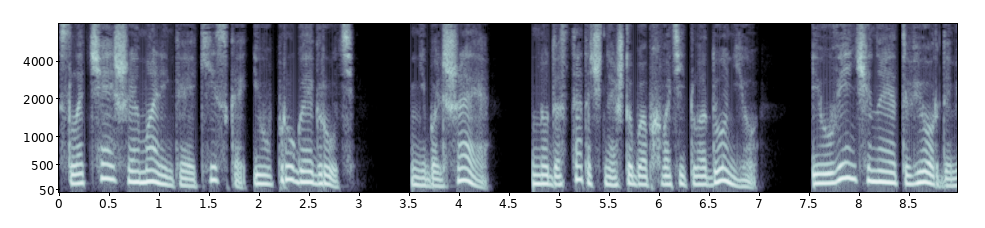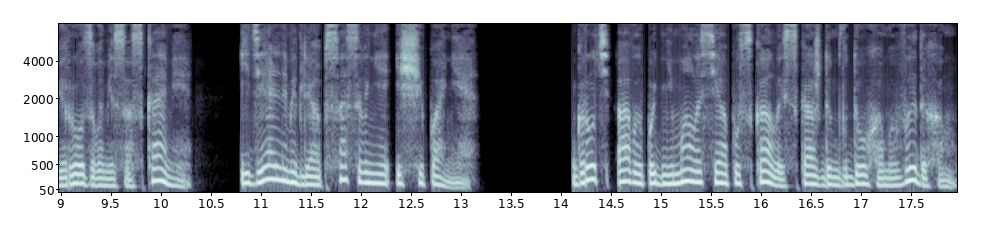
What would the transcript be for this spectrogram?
сладчайшая маленькая киска и упругая грудь, небольшая, но достаточная, чтобы обхватить ладонью, и увенчанная твердыми розовыми сосками, идеальными для обсасывания и щипания. Грудь Авы поднималась и опускалась с каждым вдохом и выдохом,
